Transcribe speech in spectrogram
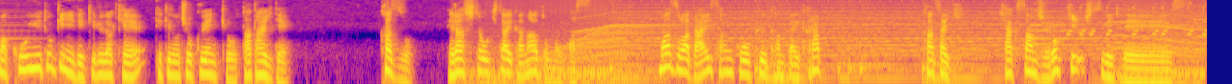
まあこういう時にできるだけ敵の直縁機を叩いて数を減らしておきたいかなと思います。まずは第3航空艦隊から関西機136機出撃です。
